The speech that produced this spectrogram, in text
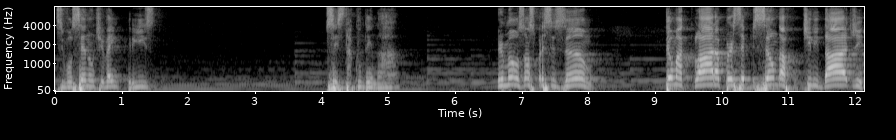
Se você não tiver em Cristo, você está condenado. Irmãos, nós precisamos ter uma clara percepção da futilidade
